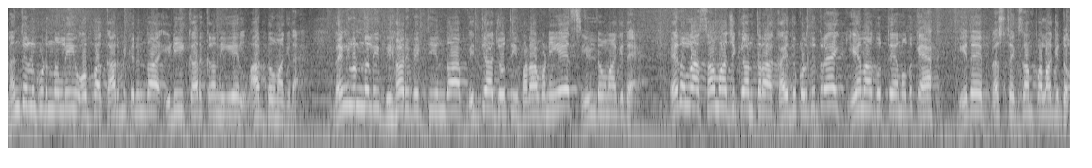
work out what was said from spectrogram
ನಂಜನಗೂಡಿನಲ್ಲಿ ಒಬ್ಬ ಕಾರ್ಮಿಕನಿಂದ ಇಡೀ ಕಾರ್ಖಾನೆಯೇ ಲಾಕ್ಡೌನ್ ಆಗಿದೆ. ಬೆಂಗಳೂರಿನಲ್ಲಿ ಬಿಹಾರಿ ವ್ಯಕ್ತಿಯಿಂದ ವಿದ್ಯಾಜ್ಯೋತಿ ಬಡಾವಣೆಯೇ ಸೀಲ್ ಡೌನ್ ಆಗಿದೆ. ಇದೆಲ್ಲ ಸಾಮಾಜಿಕ ಅಂತರ ಕಾಯ್ದುಕೊಳ್ಳದಿದ್ರೆ ಏನಾಗುತ್ತೆ ಅನ್ನೋದಕ್ಕೆ ಇದೇ ಬೆಸ್ಟ್ ಎಕ್ಸಾಂಪಲ್ ಆಗಿದ್ದು,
